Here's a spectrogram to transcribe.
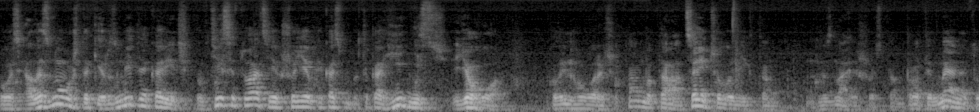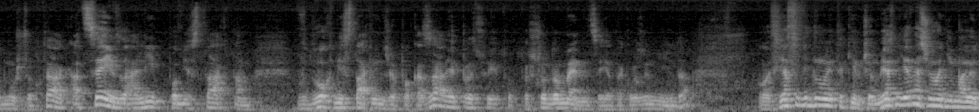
Ось, але знову ж таки, розумієте, яка річ? В тій ситуації, якщо є якась така гідність його, коли він говорить, що там, ага, цей чоловік там не знаю, щось там проти мене, тому що так, а цей взагалі по містах там. В двох містах він вже показав, як працює. Тобто, що до мене, це я так розумію. Да? Ось я собі думаю таким чином. Я, я на сьогодні маю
